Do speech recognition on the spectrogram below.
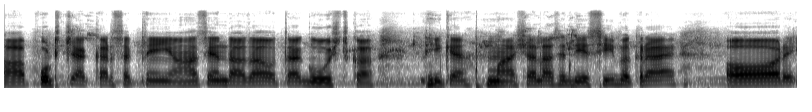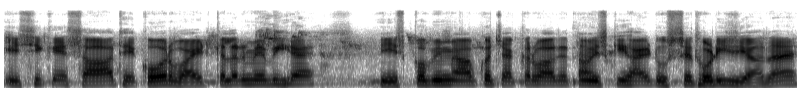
आप पुट चेक कर सकते हैं। यहाँ से अंदाज़ा होता है गोश्त का। ठीक है? माशाल्लाह से देसी बकरा है। और इसी के साथ एक और वाइट कलर में भी है। इसको भी मैं आपको चेक करवा देता हूँ इसकी हाइट उससे थोड़ी ज़्यादा है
